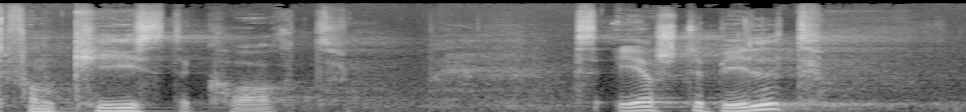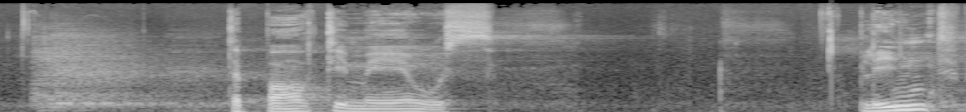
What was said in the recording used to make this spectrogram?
vom Kies de Kort. Das erste Bild, der Bartimäus. Blind,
